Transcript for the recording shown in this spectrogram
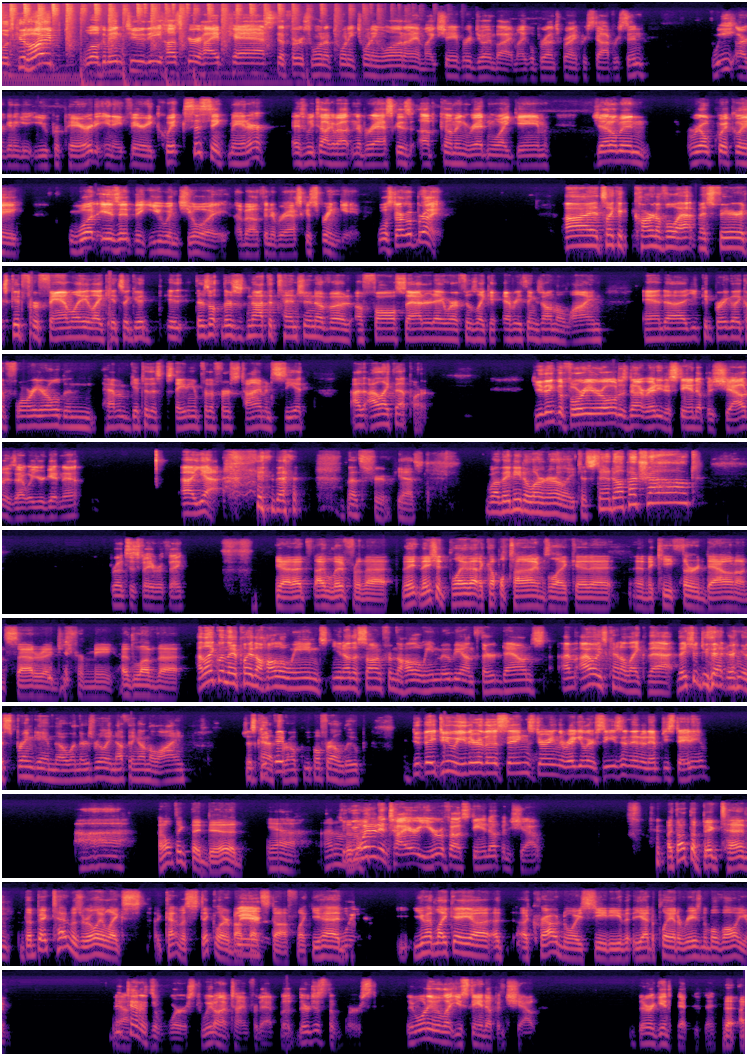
Let's get hype. Welcome into the Husker Hypecast, the first one of 2021. I am Mike Schaefer, joined by Michael Bruns, Brian Christopherson. We are going to get you prepared in a very quick, succinct manner as we talk about Nebraska's upcoming red and white game. Gentlemen, real quickly, what is it that you enjoy about the Nebraska spring game? We'll start with Brian. Uh, it's like a carnival atmosphere. It's good for family. Like it's a good. It, there's a, there's not the tension of a, a fall Saturday where it feels like everything's on the line, and uh, you could bring like a four year old and have them get to the stadium for the first time and see it. I, I like that part. Do you think the four year old is not ready to stand up and shout? Is that what you're getting at? Uh, yeah, that, that's true. Yes. Well, they need to learn early to stand up and shout. Bruns's favorite thing. Yeah, that's I live for that. They they should play that a couple times, like at a, in a key third down on Saturday, just for me. I'd love that. I like when they play the Halloween, you know, the song from the Halloween movie on third downs. I, I always kind of like that. They should do that during a spring game though, when there's really nothing on the line. Just kind of throw people for a loop. Did they do either of those things during the regular season in an empty stadium? Uh, I don't think they did. Yeah, I don't. So we went an entire year without stand up and shout. I thought the Big Ten, the Big Ten was really like kind of a stickler about Weird. that stuff. Like you had, Weird. you had like a, a, a crowd noise CD that you had to play at a reasonable volume. Big yeah. Ten is the worst. We don't have time for that, but they're just the worst. They won't even let you stand up and shout. They're against everything. That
